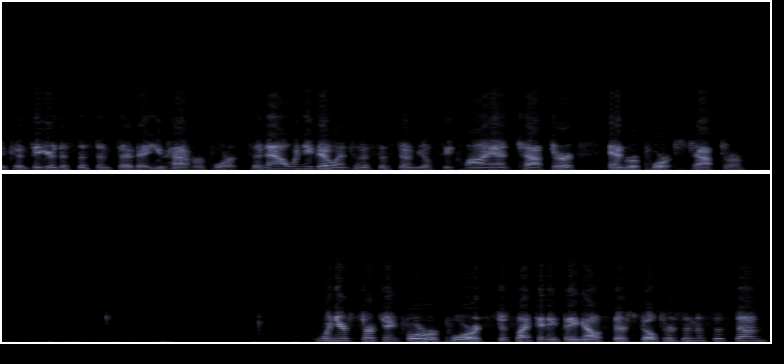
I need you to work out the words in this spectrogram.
to configure the system so that you have reports. So now when you go into the system, you'll see client chapter and reports chapter. when you're searching for reports, just like anything else, there's filters in the system.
